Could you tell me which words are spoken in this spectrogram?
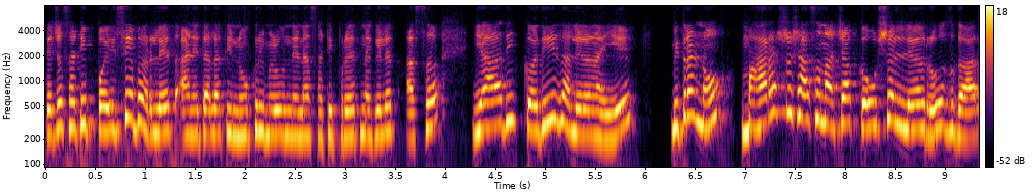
त्याच्यासाठी पैसे भरलेत आणि त्याला ती नोकरी मिळवून देण्यासाठी प्रयत्न केलेत असं याआधी कधीही झालेलं नाहीये. मित्रांनो महाराष्ट्र शासनाच्या कौशल्य रोजगार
